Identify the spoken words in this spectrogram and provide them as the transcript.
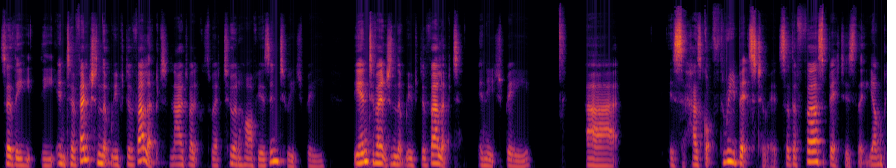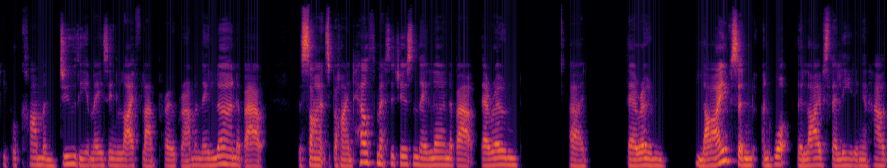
so the the intervention that we've developed now developed because we're two and a half years into EachB, the intervention that we've developed in EachB uh, is has got three bits to it. So the first bit is that young people come and do the amazing Life Lab program, and they learn about the science behind health messages, and they learn about their own uh, their own lives and and what the lives they're leading and how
